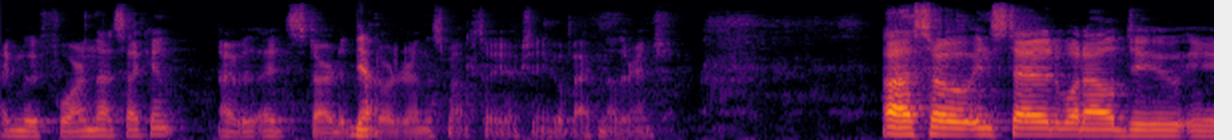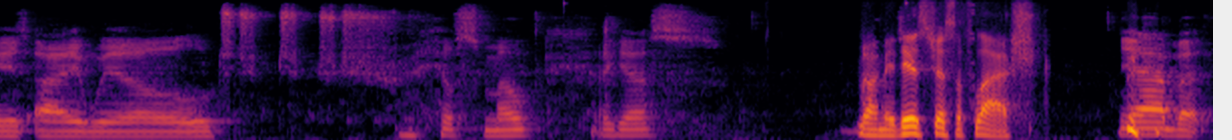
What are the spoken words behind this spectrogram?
I moved four in that second. I was I'd started that order in the smoke, so you actually need to go back another inch. Uh, so instead, what I'll do is I will. He'll smoke, I guess. I mean, it is just a flash. Yeah, but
